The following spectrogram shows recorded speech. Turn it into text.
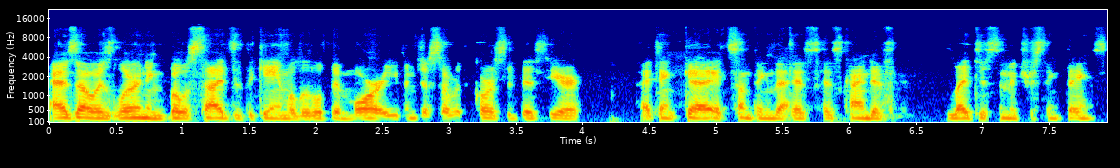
as I was learning both sides of the game a little bit more, even just over the course of this year, I think uh, it's something that has, has kind of led to some interesting things.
